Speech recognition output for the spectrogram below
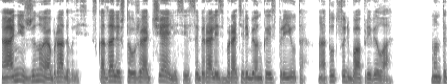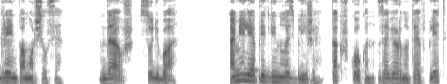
А они с женой обрадовались, сказали, что уже отчаялись и собирались брать ребенка из приюта, а тут судьба привела. Монтегрейн поморщился. Да уж, судьба. Амелия придвинулась ближе, как в кокон, завернутая в плед,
